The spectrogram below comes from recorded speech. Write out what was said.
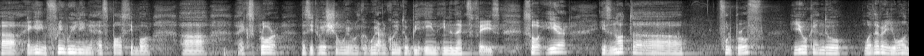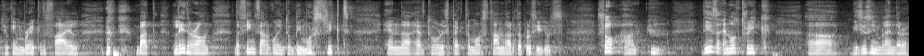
uh, again, freewheeling as possible, uh, explore the situation we, we are going to be in in the next phase. So here is not uh, foolproof. You can do whatever you want. You can break the file, but later on, the things are going to be more strict and uh, have to respect the more standard uh, procedures. So um, this is an old trick uh, is used in Blender.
